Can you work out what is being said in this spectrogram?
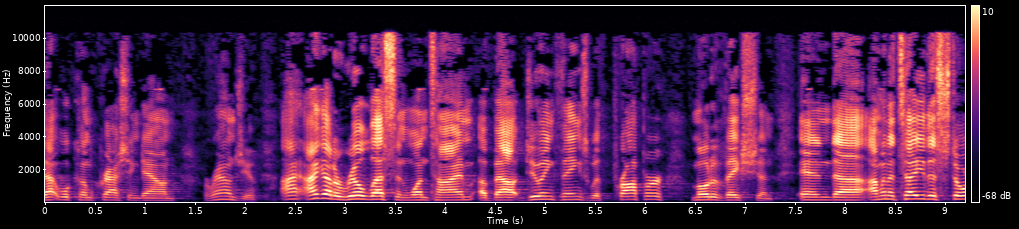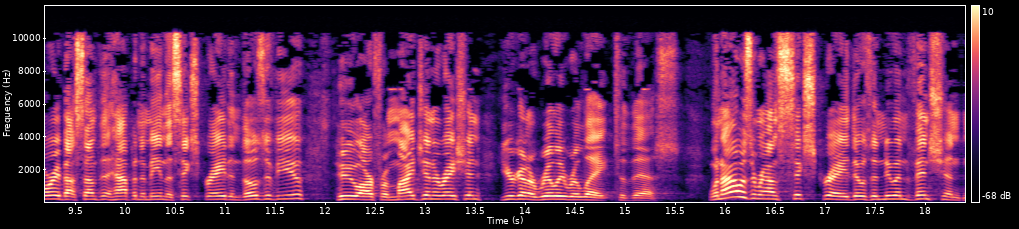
that will come crashing down around you. I, I, got a real lesson one time about doing things with proper motivation. And uh, I'm going to tell you this story about something that happened to me in the sixth grade. And those of you who are from my generation, you're going to really relate to this. When I was around sixth grade, there was a new invention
